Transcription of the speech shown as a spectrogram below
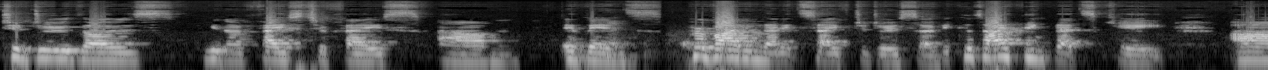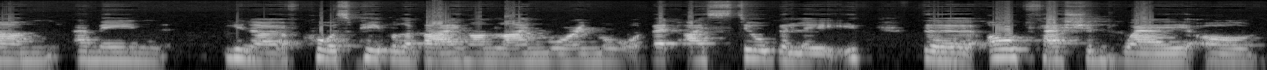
to do those you know, face to face events, providing that it's safe to do so, because I think that's key. Um, I mean, you know, of course, people are buying online more and more, but I still believe the old fashioned way of,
